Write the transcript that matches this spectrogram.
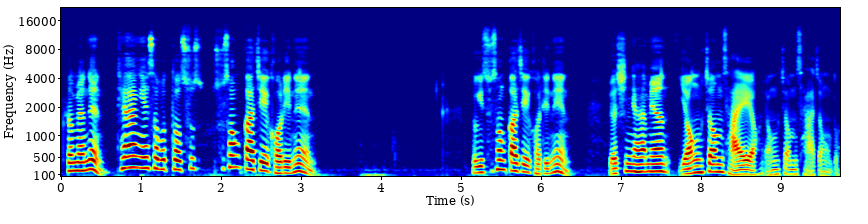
그러면은 태양에서부터 수, 수성까지의 거리는 여기 수성까지의 거리는 몇이냐 하면 0.4예요. 0.4 정도.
